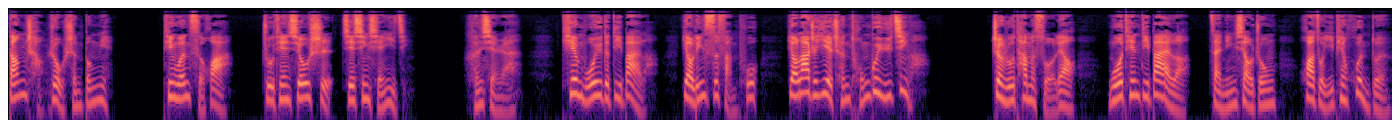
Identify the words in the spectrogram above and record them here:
当场肉身崩灭。听闻此话，诸天修士皆心弦一紧。很显然，天魔域的地败了，要临死反扑，要拉着叶辰同归于尽啊！正如他们所料，魔天地败了，在狞笑中化作一片混沌，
